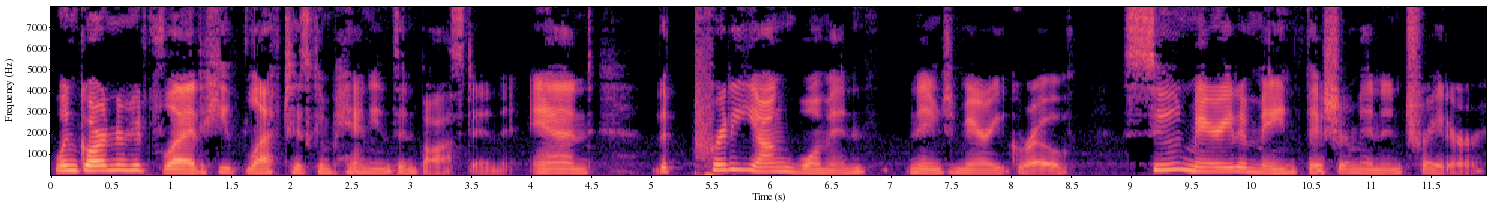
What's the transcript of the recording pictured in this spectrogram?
When Gardner had fled, he left his companions in Boston, and the pretty young woman named Mary Grove soon married a Maine fisherman and trader.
